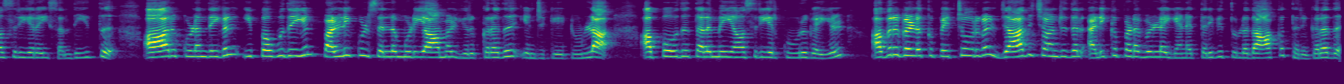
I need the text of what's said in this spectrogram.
ஆசிரியரை சந்தித்து ஆறு குழந்தைகள் இப்பகுதியில் பள்ளிக்குள் செல்ல முடியாமல் இருக்கிறது என்று கேட்டுள்ளார். அப்போது தலைமை ஆசிரியர் கூறுகையில் அவர்களுக்கு பெற்றோர்கள் ஜாதி சான்றிதழ் அளிக்கப்படவில்லை என தெரிவித்துள்ளதாக தெரிகிறது.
